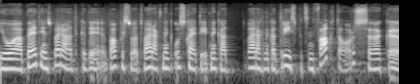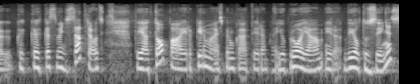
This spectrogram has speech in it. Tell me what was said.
Jo pētījums parāda, ka paprasot vairāk ne, uzskaitīt nekā vairāk nekā 13 faktorus, eh, ka, ka, kas viņus satrauc. Tajā topā ir pirmais, pirmkārt, ir joprojām ir viltu ziņas,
